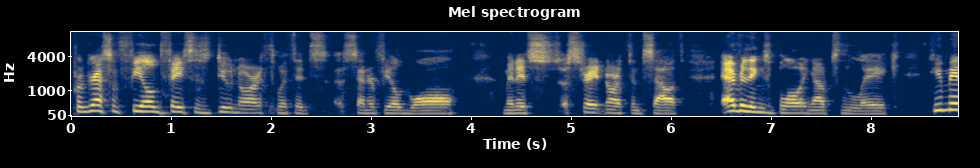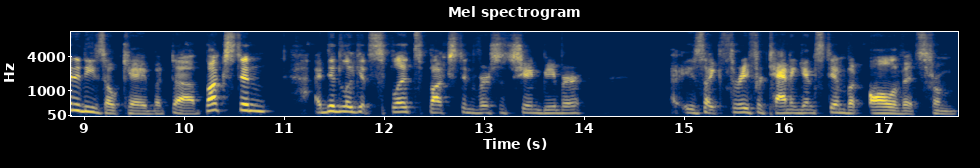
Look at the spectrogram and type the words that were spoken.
Progressive Field faces due north with its uh, center field wall. I mean, it's straight north and south. Everything's blowing out to the lake. Humidity's okay, but uh, Buxton, I did look at splits. Buxton versus Shane Bieber. Uh, he's like three for 10 against him, but all of it's from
